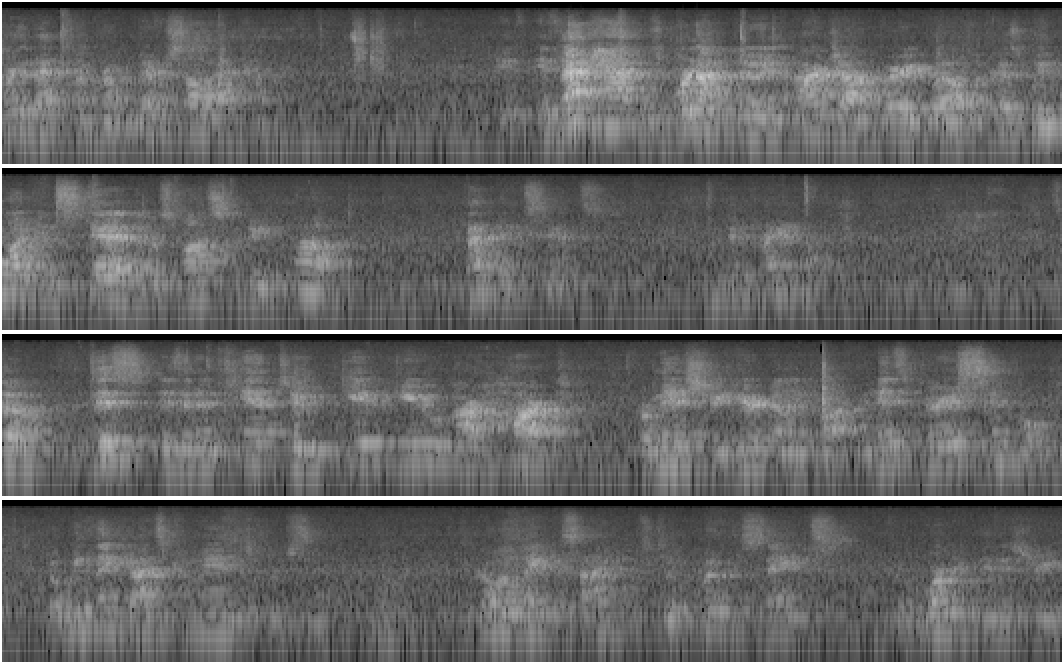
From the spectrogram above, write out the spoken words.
where did that come from? Never saw that come. If, if that happens, we're not doing our job very well because we want instead the response to be, oh, that makes sense. We've been praying about it. So this is an intent to give you our heart for ministry here at Millennium Park. And it's very simple, but we think God's command is pretty simple. To go and make disciples, to equip the saints for the work of ministry,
